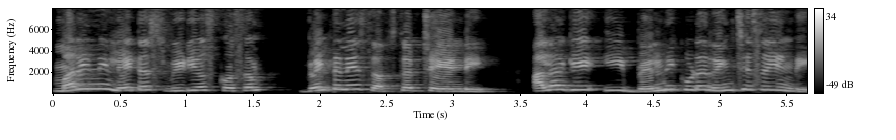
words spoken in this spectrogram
మరిన్ని లేటెస్ట్ వీడియోస్ కోసం వెంటనే సబ్స్క్రైబ్ చేయండి అలాగే ఈ బెల్ని కూడా రింగ్ చేసేయండి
